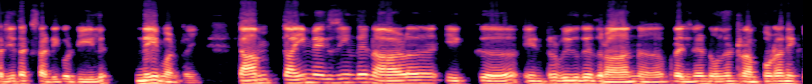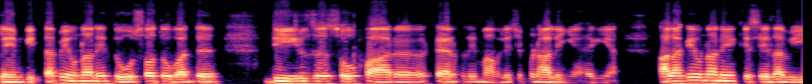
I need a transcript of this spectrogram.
ਹਜੇ ਤੱਕ ਸਾਡੀ ਕੋਈ ਡੀਲ ਨਹੀਂ ਬਣ ਰਹੀ। ਟਾਈਮ ਟਾਈਮ ਮੈਗਜ਼ੀਨ ਦੇ ਨਾਲ ਇੱਕ ਇੰਟਰਵਿਊ ਦੇ ਦੌਰਾਨ ਪ੍ਰੈਜ਼ੀਡੈਂਟ ਡੋਨਲਡ ਟਰੰਪ ਉਹਨਾਂ ਨੇ ਕਲੇਮ ਕੀਤਾ ਵੀ ਉਹਨਾਂ ਨੇ 200 ਤੋਂ ਵੱਧ ਡੀਲਸ ਸੋ ਫਾਰ ਟੈਰਿਫ ਦੇ ਮਾਮਲੇ 'ਚ ਬਣਾ ਲਈਆਂ ਹੈਗੀਆਂ। ਹਾਲਾਂਕਿ ਉਹਨਾਂ ਨੇ ਕਿਸੇ ਦਾ ਵੀ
